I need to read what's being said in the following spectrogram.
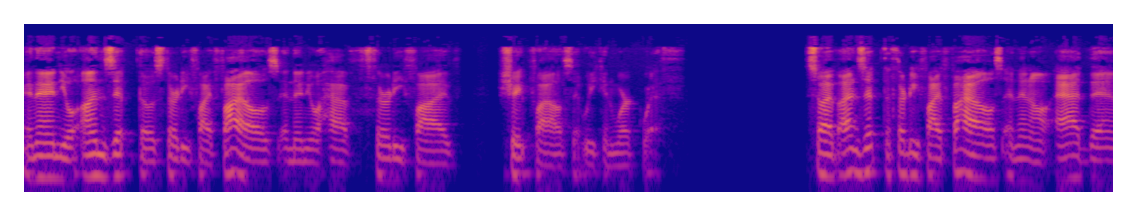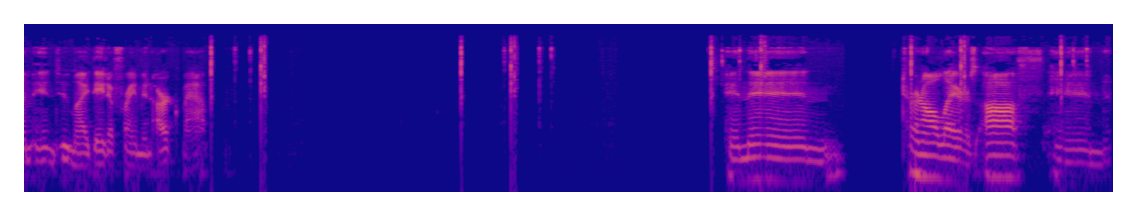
And then you'll unzip those 35 files and then you'll have 35 shape files that we can work with. So I've unzipped the 35 files and then I'll add them into my data frame in ArcMap. And then turn all layers off and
